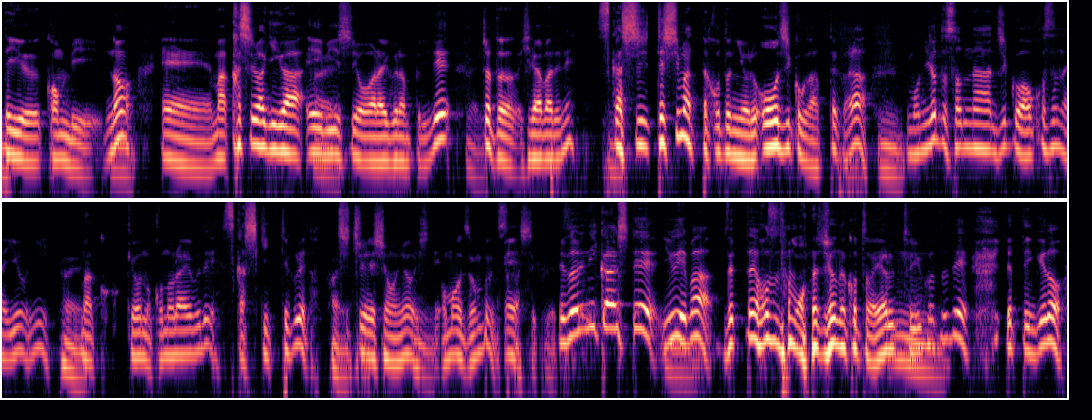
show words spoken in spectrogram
ていうコンビの、えーまあ、柏木が ABC お笑いグランプリで、ちょっと平場でねすかしてしまったことによる大事故があったから、もう二度とそんな事故は起こさないように、はい。まあ、こ今日のこのライブですかし切ってくれと、はいシチュエーションを用意して。思う存分透かしてくれそれに関して言えば、絶対細田も同じようなことはやるということでやってんけど、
